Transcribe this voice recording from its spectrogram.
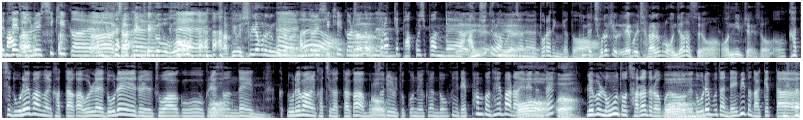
예, 그때 너를 시킬 걸. 아, 자핑 된거 보고? 네. 자핑은 실력으로 된 예, 거잖아요. 너를 네. 시킬 걸 저도 하고는. 그렇게 받고 싶었는데 예, 안 예, 주더라고요. 예. 저는 돌아다녀도. 근데 저렇게 랩을 잘하는 걸 언제 알았어요? 언니 입장에서? 어, 같이 노래방을 갔다가 원래 노래를 좋아하고 그랬었는데 음. 그 노래방을 같이 갔다가 목소리를 듣고는 그냥 너 그냥 랩 한번 해봐라 이랬는데 어, 어. 랩을 너무 더 잘하더라고요. 어. 노래보단 랩이 더 낫겠다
